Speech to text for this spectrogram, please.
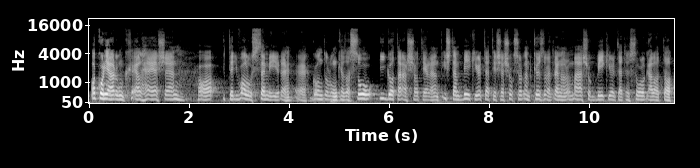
akkor járunk el helyesen, ha itt egy valós személyre eh, gondolunk, ez a szó igatársat jelent. Isten békéltetése sokszor nem közvetlen, hanem mások békéltető szolgálata,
